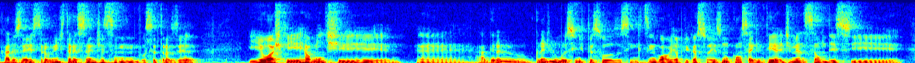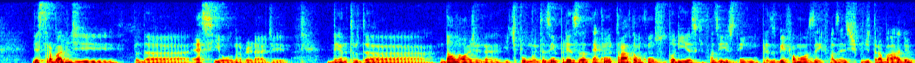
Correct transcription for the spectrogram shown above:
Cara, isso é extremamente interessante, assim, você trazer. E eu acho que realmente é, a gran, grande número assim, de pessoas assim que desenvolvem aplicações não conseguem ter a dimensão desse, desse trabalho de, da SEO, na verdade dentro da, da loja, né? E, tipo, muitas empresas até contratam consultorias que fazem isso. Tem empresas bem famosas aí que fazem esse tipo de trabalho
